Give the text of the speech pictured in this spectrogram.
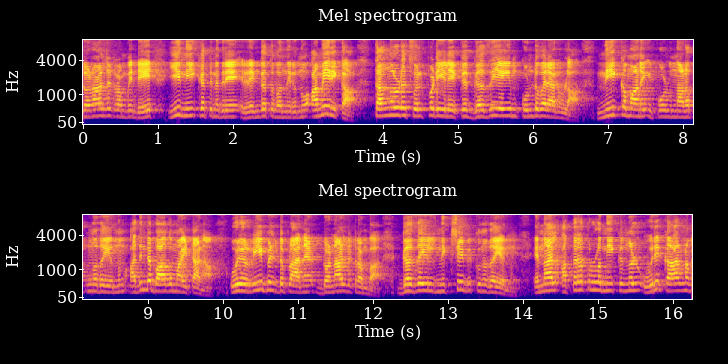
ഡൊണാൾഡ് ട്രംപിന്റെ ഈ നീക്കത്തിനെതിരെ രംഗത്ത് വന്നിരുന്നു. അമേരിക്ക തങ്ങളുടെ ചൊൽപ്പടിയിലേക്ക് ഗസയെയും കൊണ്ടുവരാനുള്ള നീക്കമാണ് ഇപ്പോൾ നടത്തുന്നത് എന്നും അതിന്റെ ഭാഗമായിട്ടാണ് ഒരു റീബിൽഡ് പ്ലാന് ഡൊണാൾഡ് ട്രംപ് ഗസയിൽ നിക്ഷേപിക്കുന്നത് എന്നും. എന്നാൽ അത്തരത്തിലുള്ള നീക്കങ്ങൾ ഒരു കാരണവശാലും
